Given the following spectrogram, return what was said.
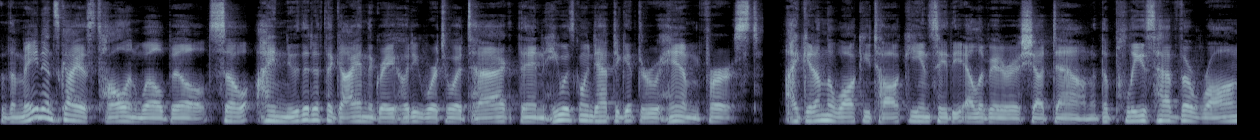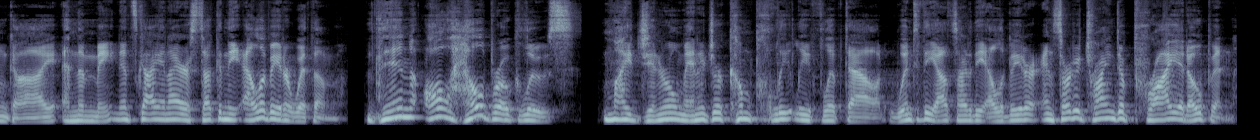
The maintenance guy is tall and well built, so I knew that if the guy in the gray hoodie were to attack, then he was going to have to get through him first. I get on the walkie talkie and say the elevator is shut down. The police have the wrong guy, and the maintenance guy and I are stuck in the elevator with him. Then all hell broke loose. My general manager completely flipped out, went to the outside of the elevator, and started trying to pry it open.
